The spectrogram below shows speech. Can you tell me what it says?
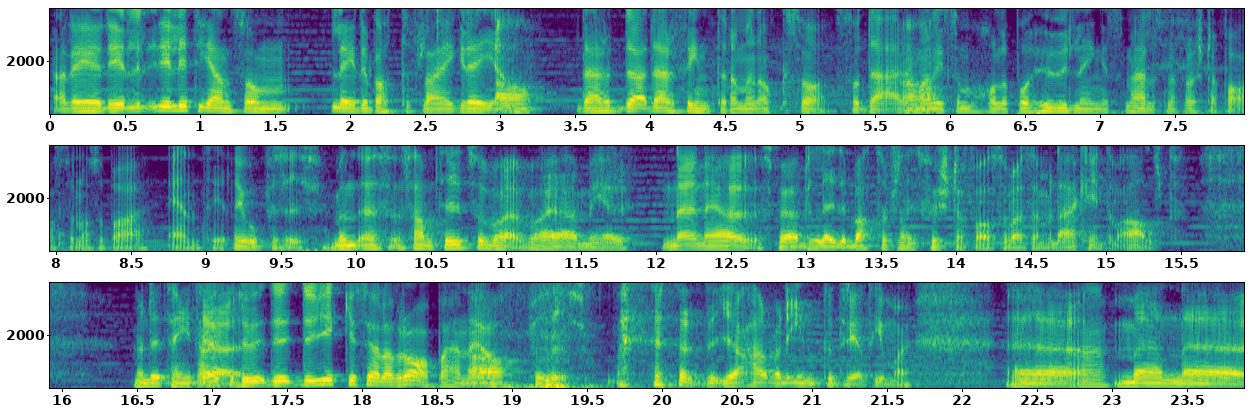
Ja, det, är, det, är, det är lite grann som Lady Butterfly-grejen. Ja. Där, där, där fintar de en också sådär. Ja. Man liksom håller på hur länge som helst med första fasen och så bara en till. Jo, precis. Men eh, samtidigt så var, var jag mer, när, när jag spelade Lady Butterflies första fas så var jag så här, men det här kan inte vara allt. Men det tänkte Nej, jag... Du, du, du, gick ju så jävla bra på henne. Ja, ja. precis. jag harvade inte tre timmar. Uh, men uh,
